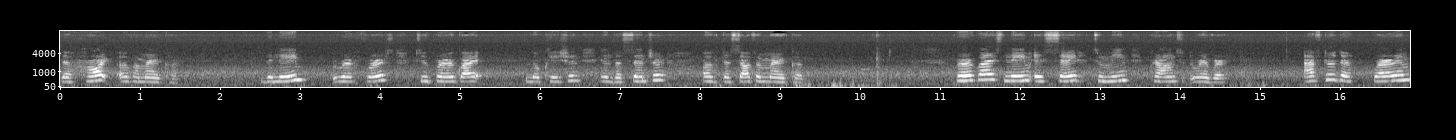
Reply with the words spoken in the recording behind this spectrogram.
the heart of America. The name refers to Paraguay location in the center of the South America. Paraguay's name is said to mean crowned river. After the Guarani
